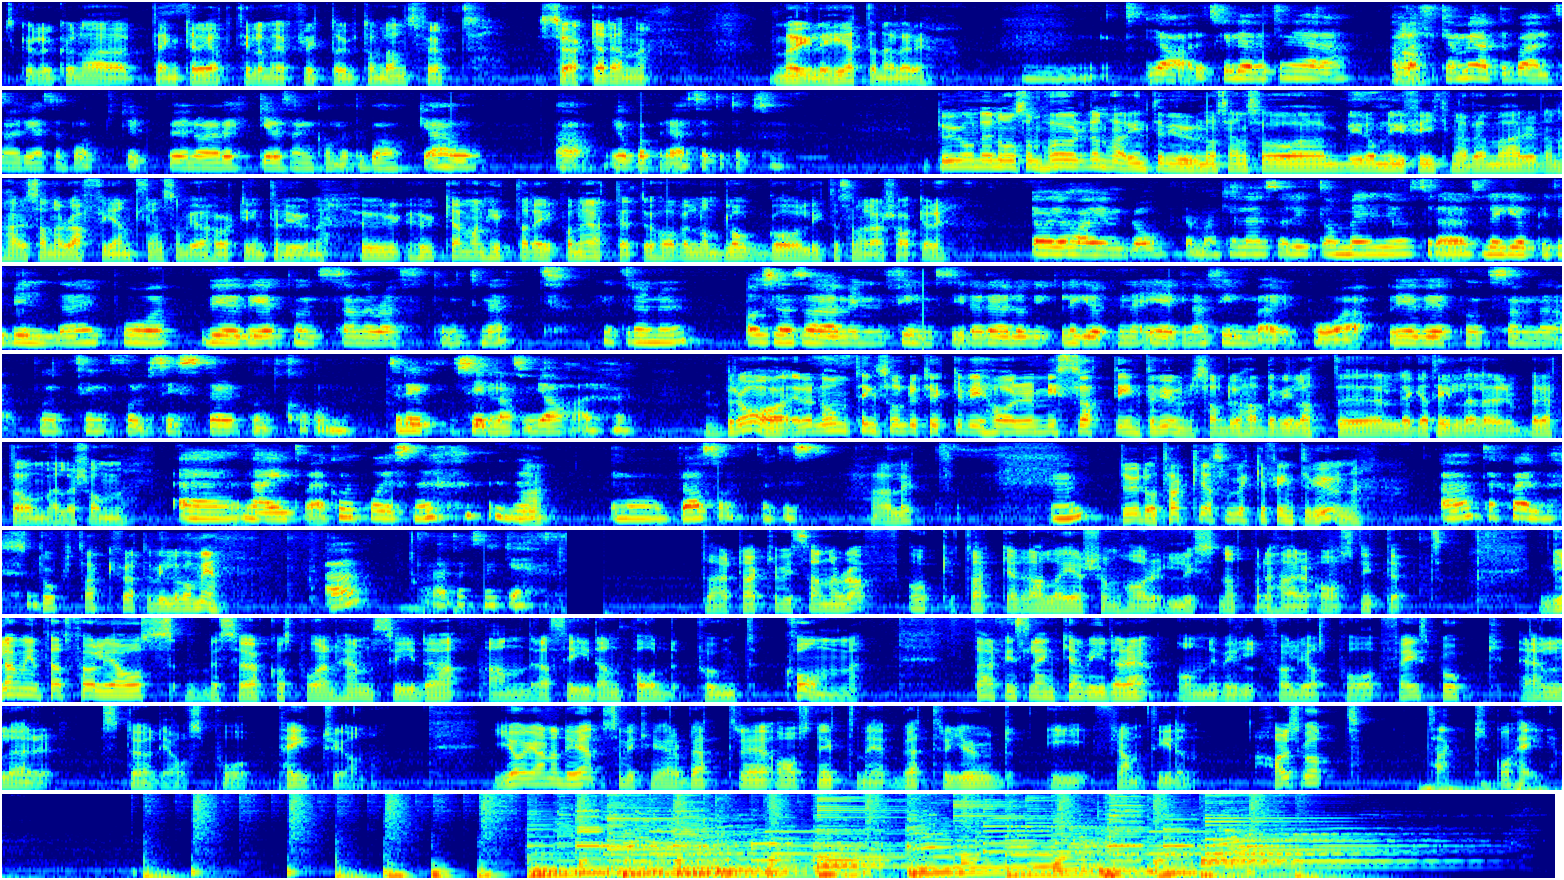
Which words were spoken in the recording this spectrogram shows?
Skulle du kunna tänka dig att till och med flytta utomlands för att söka den möjligheten eller? Mm, ja, det skulle jag väl kunna göra. Annars ja. kan man ju alltid bara liksom resa bort typ några veckor och sen komma tillbaka och ja, jobba på det sättet också. Du, om det är någon som hör den här intervjun och sen så eh, blir de nyfikna. Vem är den här Sanna Ruff egentligen som vi har hört i intervjun? Hur, hur kan man hitta dig på nätet? Du har väl någon blogg och lite sådana där saker? Ja, jag har ju en blogg där man kan läsa lite om mig och sådär. Så lägger jag upp lite bilder på www.sannaruff.net heter den nu. Och sen så har jag min filmsida där jag lägger upp mina egna filmer på www.sanna.sinfulsister.com. Så det är sidorna som jag har. Bra! Är det någonting som du tycker vi har missat i intervjun som du hade velat eh, lägga till eller berätta om eller som? Uh, nej, inte vad jag kommer på just nu. det är nog bra så faktiskt. Härligt! Mm. Du, då tackar jag så mycket för intervjun. Ja, tack själv. Stort tack för att du ville vara med. Ja, ja tack så mycket. Där tackar vi Sanna Ruff och tackar alla er som har lyssnat på det här avsnittet. Glöm inte att följa oss. Besök oss på vår hemsida andrasidanpodd.com. Där finns länkar vidare om ni vill följa oss på Facebook eller stödja oss på Patreon. Gör gärna det så vi kan göra bättre avsnitt med bättre ljud i framtiden. Ha det så gott! Tack och hej!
